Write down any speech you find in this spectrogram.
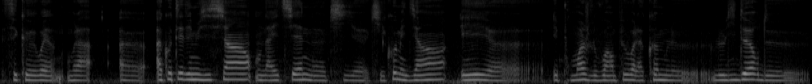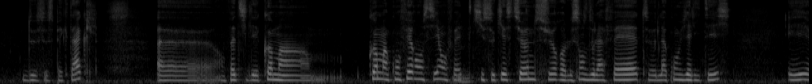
c'est que, ouais, voilà, euh, à côté des musiciens, on a Étienne qui, qui est comédien et, et pour moi, je le vois un peu voilà, comme le, le leader de, de ce spectacle. En fait, il est comme un, comme un conférencier en fait, qui se questionne sur le sens de la fête, de la convivialité. Et,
